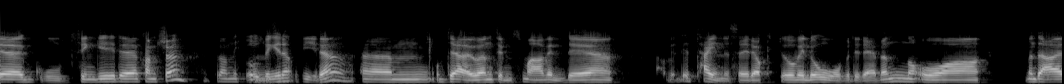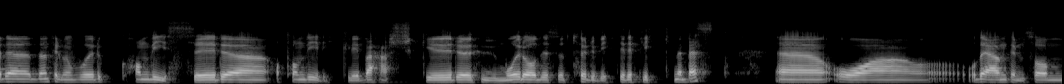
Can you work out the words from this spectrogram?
eh, Goldfinger, eh, kanskje. Fra 1994. Ja. Um, og det er jo en film som er veldig, ja, veldig tegneserieaktig og veldig overdreven. Og, men det er eh, den filmen hvor han viser at han virkelig behersker humor og disse tørrvittige replikkene best. Uh, og, og, det er en film som,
